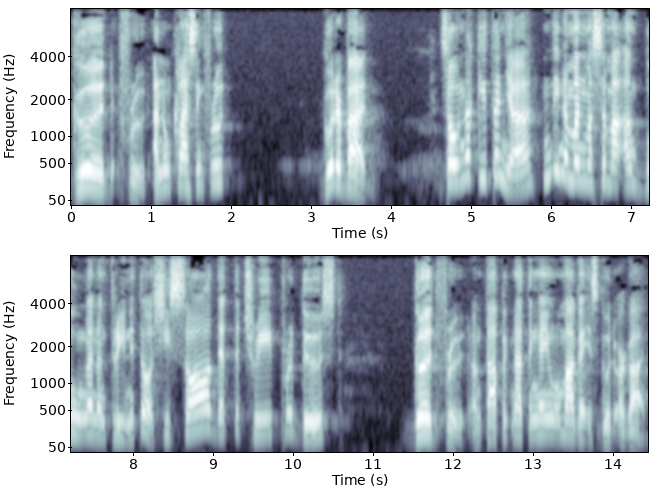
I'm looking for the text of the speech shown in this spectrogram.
good fruit. Anong klaseng fruit? Good or bad? So nakita niya, hindi naman masama ang bunga ng tree nito. She saw that the tree produced good fruit. Ang topic natin ngayong umaga is good or God.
